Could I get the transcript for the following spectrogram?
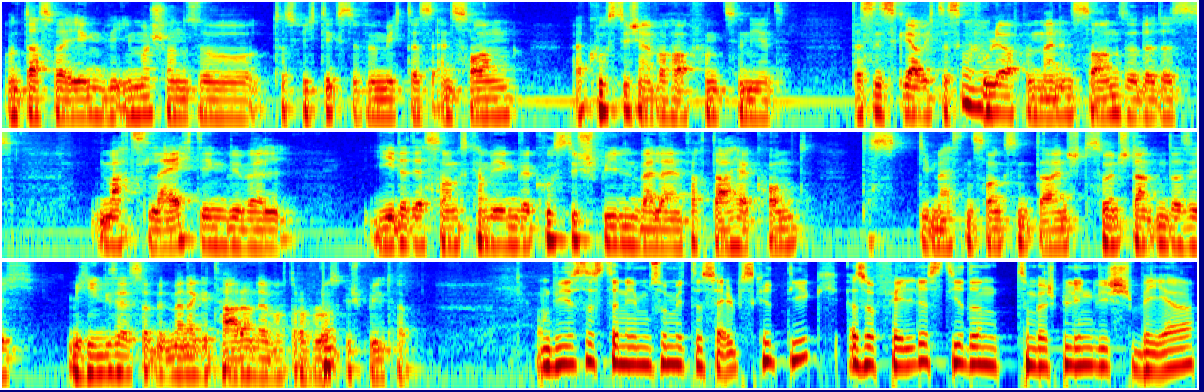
Und das war irgendwie immer schon so das Wichtigste für mich, dass ein Song akustisch einfach auch funktioniert. Das ist, glaube ich, das mhm. Coole mhm. auch bei meinen Songs oder das macht es leicht irgendwie, weil jeder der Songs kann irgendwie akustisch spielen, weil er einfach daher kommt. Das, die meisten Songs sind da so entstanden, dass ich mich hingesetzt habe mit meiner Gitarre und einfach drauf mhm. losgespielt habe. Und wie ist es dann eben so mit der Selbstkritik? Also fällt es dir dann zum Beispiel irgendwie schwer,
